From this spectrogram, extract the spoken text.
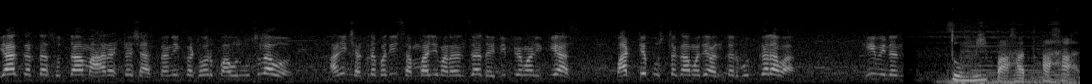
याकरता सुद्धा महाराष्ट्र शासनाने कठोर पाऊल उचलावं आणि छत्रपती संभाजी महाराजांचा दैदिप्यमान इतिहास पाठ्यपुस्तकामध्ये अंतर्भूत करावा. ही विनंती. तुम्ही पाहत आहात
